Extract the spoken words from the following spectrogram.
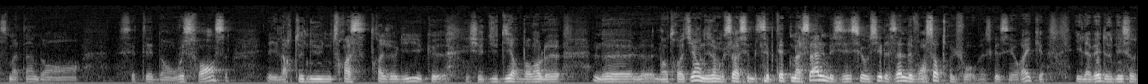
ce matin dans c'était dans West France. Et il a retenu une phrase très jolie que j'ai dû dire pendant l'entretien en disant que ça, c'est peut-être ma salle, mais c'est aussi la salle de François Truffaut. Parce que c'est vrai qu'il avait donné son,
